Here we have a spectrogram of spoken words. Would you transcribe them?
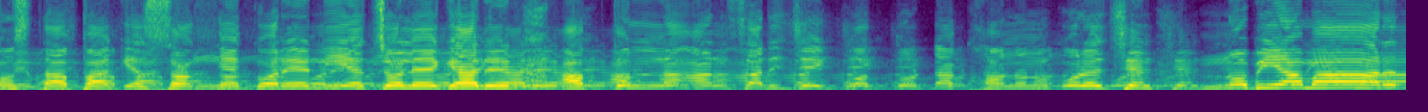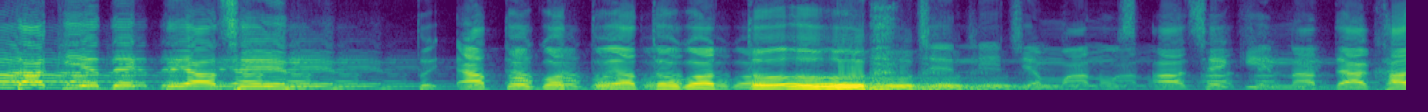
মুস্তাফাকে সঙ্গে করে নিয়ে চলে গেলেন। আব্দুল্লাহ আনসারী যে গর্তটা খনন করেছেন, নবী আমার তাকিয়ে দেখতে আছেন। তো এত গর্ত এত গর্ত যে নিচে মানুষ আছে কি না দেখা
